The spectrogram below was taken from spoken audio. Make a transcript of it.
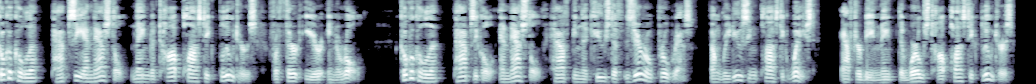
Coca-Cola, Pepsi and Nestle named the top plastic polluters for third year in a row. Coca-Cola, PepsiCo and Nestle have been accused of zero progress on reducing plastic waste after being named the world's top plastic polluters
